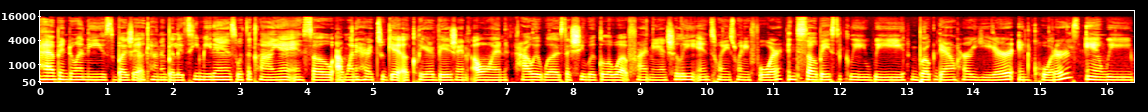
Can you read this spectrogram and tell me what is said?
I have been doing these budget accountability meetings with the client, and so I wanted her to get a clear vision on how it was that she would glow up financially in 2024. And so basically, we broke down her year in quarters and we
